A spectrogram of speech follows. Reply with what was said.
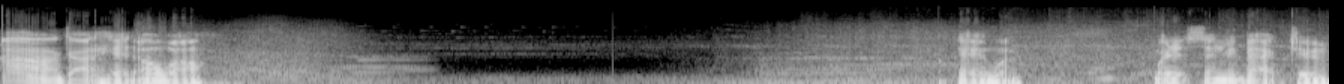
Ah, got hit. Oh well. Okay, what? Where did it send me back to?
